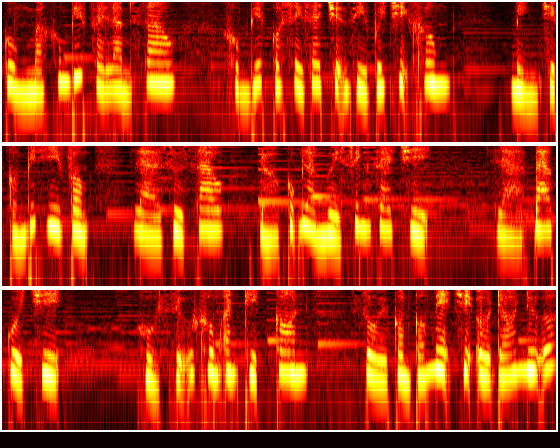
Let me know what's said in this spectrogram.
cùng mà không biết phải làm sao, không biết có xảy ra chuyện gì với chị không. Mình chỉ còn biết hy vọng là dù sao đó cũng là người sinh ra chị, là ba của chị. Hồ sữ không ăn thịt con, rồi còn có mẹ chị ở đó nữa.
